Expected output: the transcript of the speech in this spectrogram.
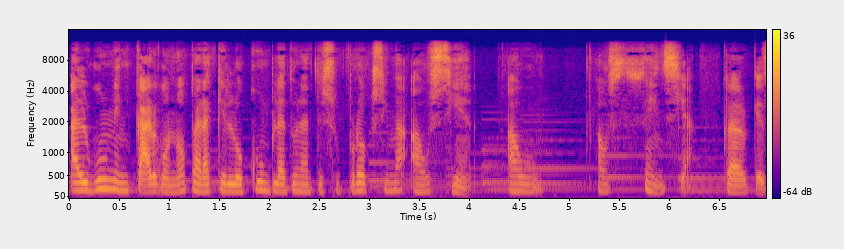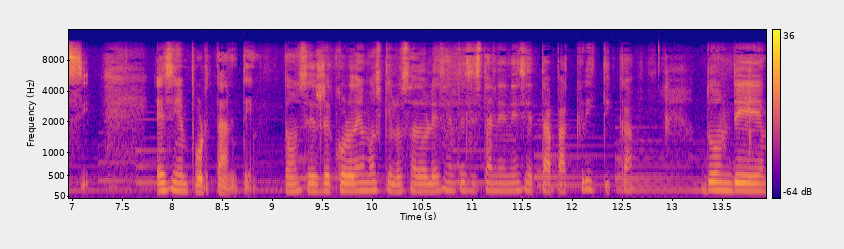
algún encargo, ¿no? Para que lo cumpla durante su próxima ausencia. Claro que sí, es importante. Entonces recordemos que los adolescentes están en esa etapa crítica donde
